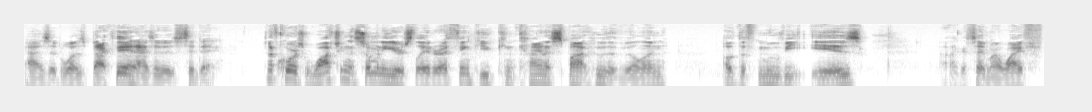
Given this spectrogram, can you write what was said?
as it was back then as it is today. And of course, watching it so many years later, I think you can kind of spot who the villain of the movie is. Like I said, my wife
